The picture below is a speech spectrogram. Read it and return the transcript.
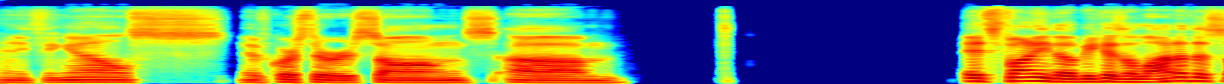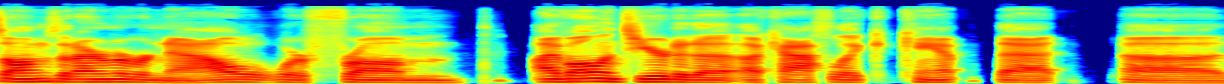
anything else. Of course, there were songs. Um, it's funny though because a lot of the songs that I remember now were from. I volunteered at a, a Catholic camp that uh,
